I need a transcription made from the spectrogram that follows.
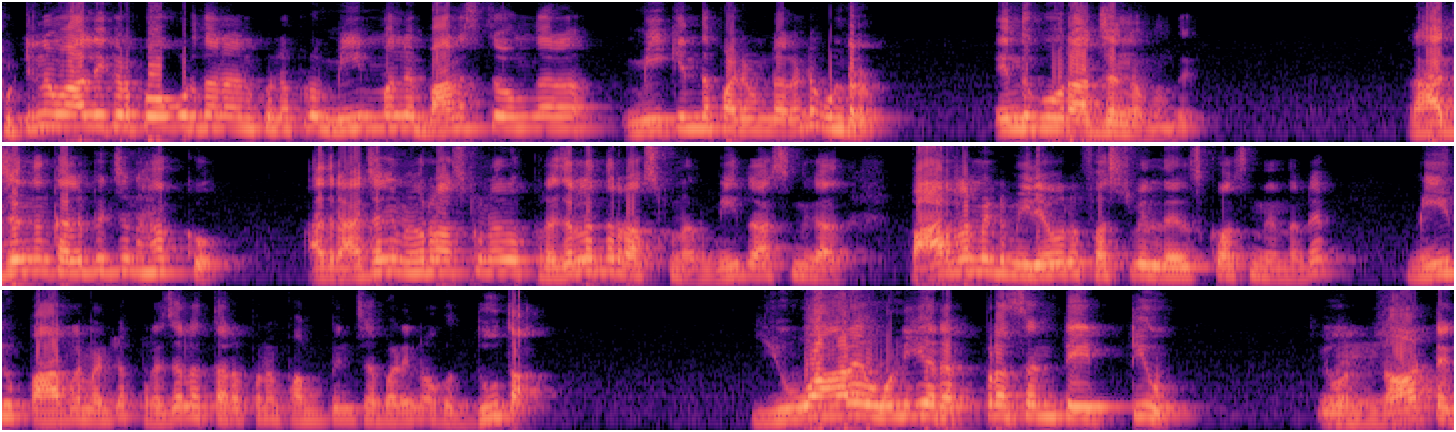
పుట్టిన వాళ్ళు ఇక్కడ పోకూడదని అనుకున్నప్పుడు మిమ్మల్ని బానిసత్వంగా మీ కింద పడి ఉండాలంటే ఉండరు. ఎందుకు? రాజ్యాంగం ఉంది. రాజ్యాంగం కల్పించిన హక్కు. అది రాజ్యాంగం ఎవరు రాసుకున్నారు? ప్రజలందరూ రాసుకున్నారు. మీరు రాసింది కాదు. పార్లమెంట్ మీరు ఎవరు ఫస్ట్ వీళ్ళు తెలుసుకోవాల్సింది ఏంటంటే మీరు పార్లమెంట్లో ప్రజల తరపున పంపించబడిన ఒక దూత. You are only a representative you are not a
